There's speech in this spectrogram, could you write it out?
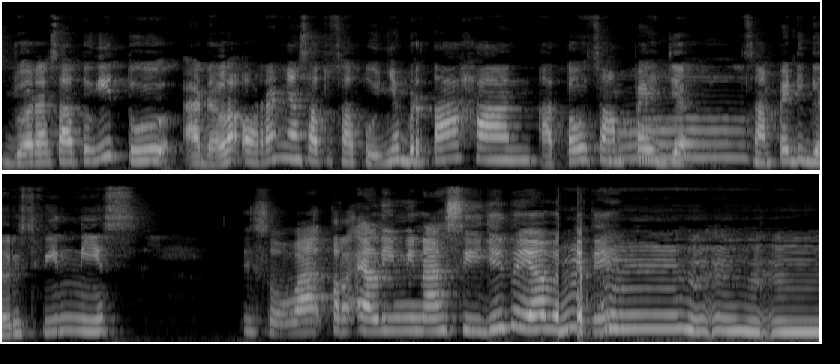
juara satu itu adalah orang yang satu-satunya bertahan atau sampai ja- Oh. sampai di garis finish. Sumpah tereliminasi gitu ya berarti. Mm, mm, mm, mm.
